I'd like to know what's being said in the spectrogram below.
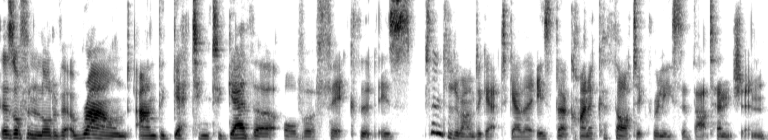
There's often a lot of it around, and the getting together of a fic that is centered around a get together is that kind of cathartic release of that tension.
